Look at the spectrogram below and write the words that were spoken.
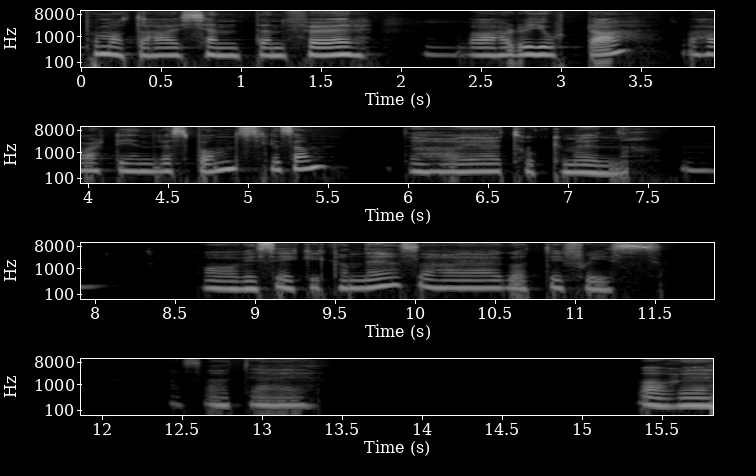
på en måte har kjent den før, hva har du gjort da? Hva har vært din respons, liksom? Da har jeg trukket meg unna. Mm. Og hvis jeg ikke kan det, så har jeg gått i freeze. Altså at jeg bare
